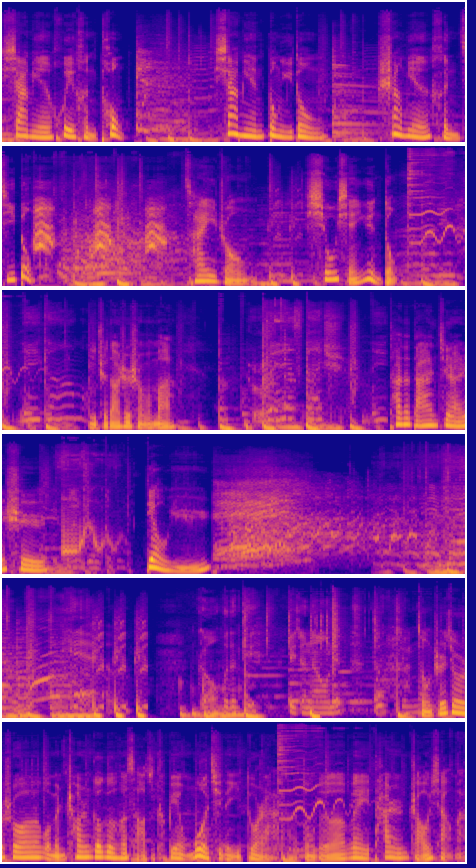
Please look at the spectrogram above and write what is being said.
下面会很痛；下面动一动，上面很激动。猜一种休闲运动，你知道是什么吗？他的答案竟然是钓鱼。总之就是说，我们超人哥哥和嫂子特别有默契的一对儿啊，懂得为他人着想嘛。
